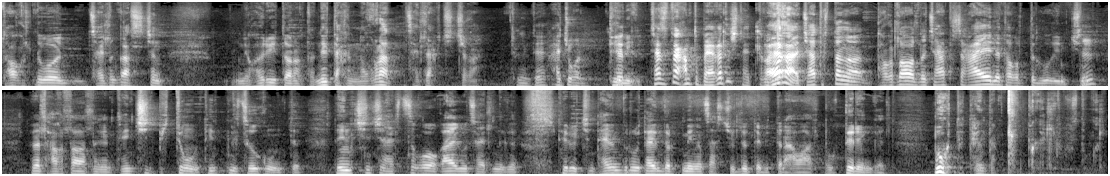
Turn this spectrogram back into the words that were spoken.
тоглолт нөгөө цалингаас чинь 20 дөрөнт нэг дахин нугараад цалин авчиж байгаа. Тэгин те хажуугаар. Тийм. Тэгээд цаастай хамт байгаа л шүү дээ. адилхан. Бага чатартан тоглоол нэг чатар чи хаяана тоглодог юм чинь. Тэгэл хаглаал нэг тэн чинь битүүн тэнд нэг цөөхөн үнтэй. Тэн чинь чинь харьцангуй гайгүй цалин нэг тэр үе чинь 54 54 мянган цаас чөлөөдөө бид нар аваад бүгдээр ингээд бүгд 55 гэл үстэнгээл.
